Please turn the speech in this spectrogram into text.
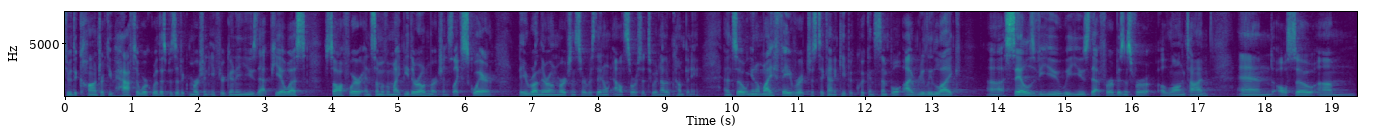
through the contract, you have to work with a specific merchant if you're going to use that POS software. And some of them might be their own merchants, like Square. They run their own merchant service. They don't outsource it to another company. And so, you know, my favorite, just to kind of keep it quick and simple, I really like uh. We use that for our business for a long time. And also, um,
